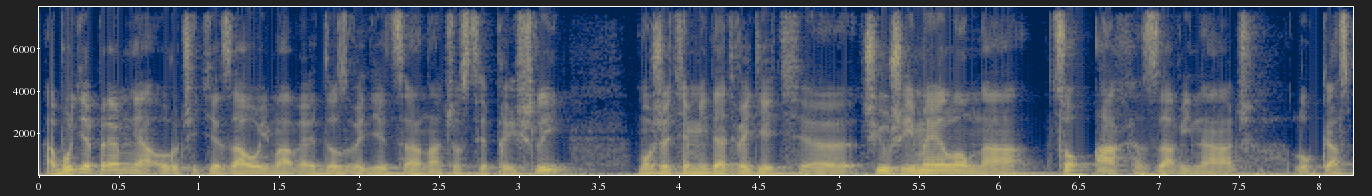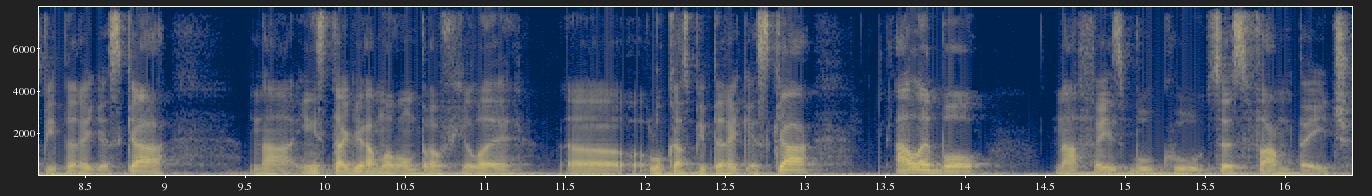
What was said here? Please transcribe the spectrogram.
A bude pre mňa určite zaujímavé dozvedieť sa, na čo ste prišli. Môžete mi dať vedieť e, či už e-mailom na coach.lukaspiperek.sk na Instagramovom profile uh, lukaspiperek.sk alebo na Facebooku cez fanpage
